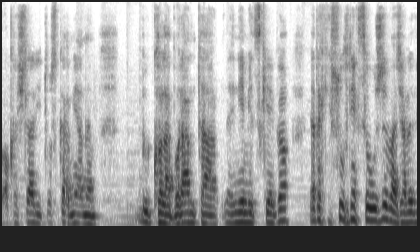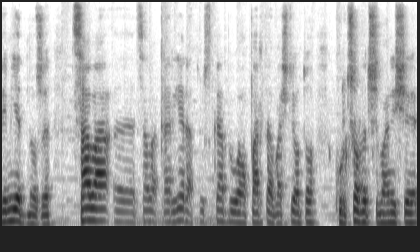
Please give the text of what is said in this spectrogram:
określali Tuska mianem kolaboranta niemieckiego. Ja takich słów nie chcę używać, ale wiem jedno, że cała, e, cała kariera Tuska była oparta właśnie o to kurczowe trzymanie się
